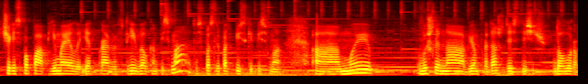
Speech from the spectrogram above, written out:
через поп-ап e-mail и отправив три welcome письма, то есть после подписки письма, а, мы вышли на объем продаж 10 тысяч долларов.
